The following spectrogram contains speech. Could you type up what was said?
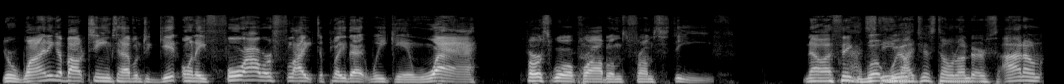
You're whining about teams having to get on a four hour flight to play that weekend. Why? First world problems from Steve. Now, I think God, what Steve, will I just don't under. I don't.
